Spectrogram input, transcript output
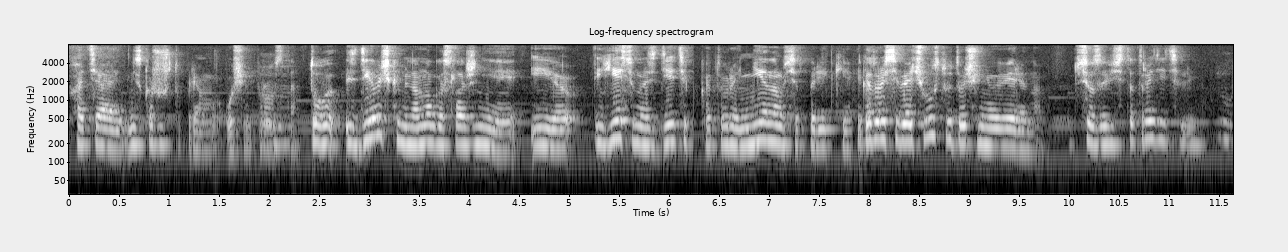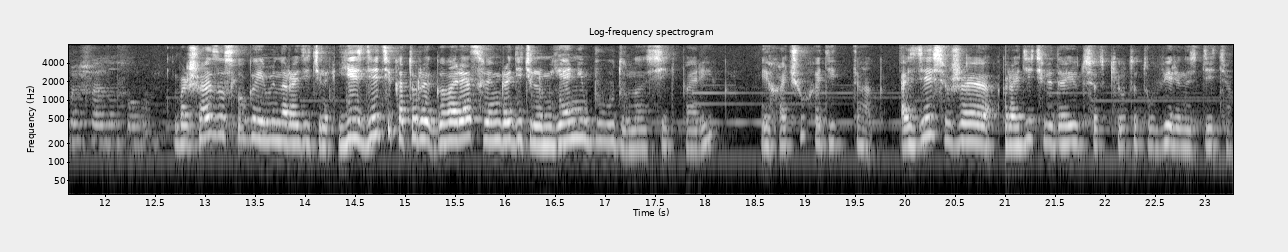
хотя не скажу, что прям очень просто, mm-hmm. то с девочками намного сложнее. И есть у нас дети, которые не носят парики, и которые себя чувствуют очень уверенно все зависит от родителей. Ну, большая заслуга. Большая заслуга именно родителей. Есть дети, которые говорят своим родителям, я не буду носить парик, я хочу ходить так. А здесь уже родители дают все-таки вот эту уверенность детям.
